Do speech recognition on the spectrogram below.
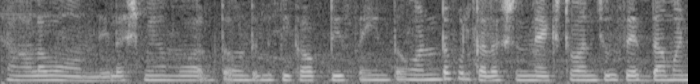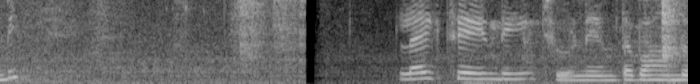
చాలా బాగుంది. లక్ష్మీ అమ్మవారితో ఉంటుంది పికాక్ డిజైన్తో వండర్ఫుల్ కలెక్షన్ నెక్స్ట్ వన్ చూసేద్దామండి. లైక్ చేయండి. చూడండి ఎంత బాగుందో.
